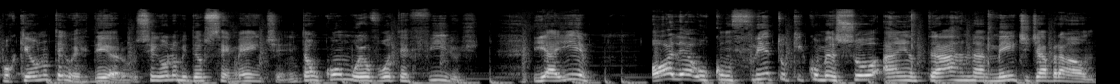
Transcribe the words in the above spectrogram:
Porque eu não tenho herdeiro, o Senhor não me deu semente, então como eu vou ter filhos? E aí, olha o conflito que começou a entrar na mente de Abraão.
